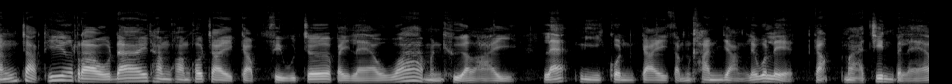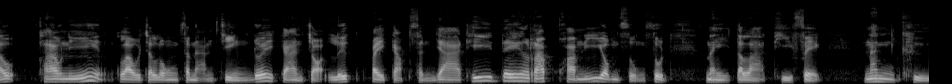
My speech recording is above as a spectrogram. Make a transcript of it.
หลังจากที่เราได้ทำความเข้าใจกับฟิวเจอร์ไปแล้วว่ามันคืออะไร และมีกลไกสำคัญอย่างเลเวลเลตกับมาจินไปแล้ว คราวนี้เราจะลงสนามจริงด้วยการเจาะลึกไปกับสัญญาที่ได้รับความนิยมสูงสุดในตลาด t f e c นั่นคือ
